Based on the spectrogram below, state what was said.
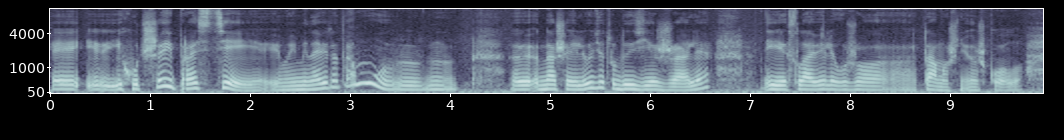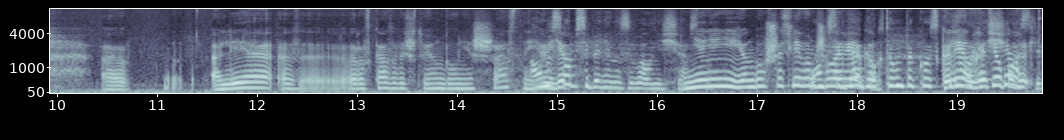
э, і хутчэй прасцей І менавіта таму э, нашыя людзі туды з'язджалі і славілі ўжо тамашнюю школу. Э, але э, рассказывать что ён быў несчастны а он я... сам себя не называл несчастным не не не ён быў шчаслівым чалавекам кто он такой сказал, калі хацеў счастлив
